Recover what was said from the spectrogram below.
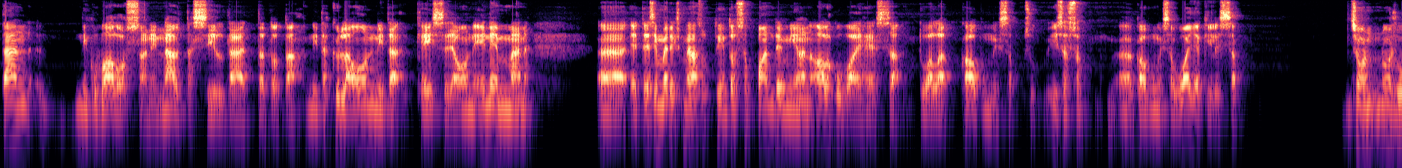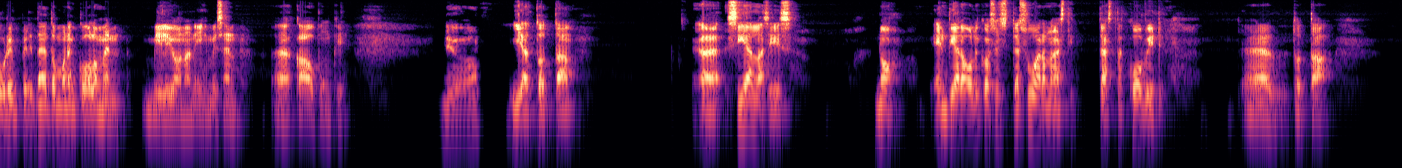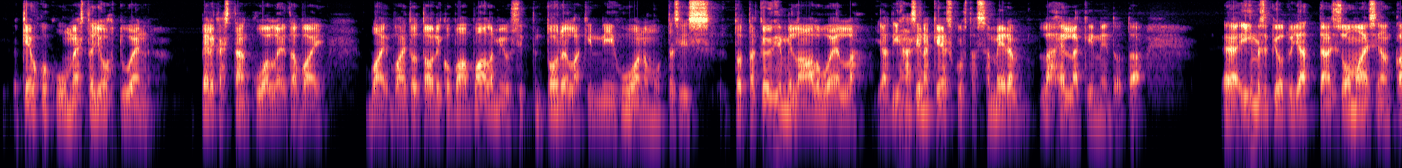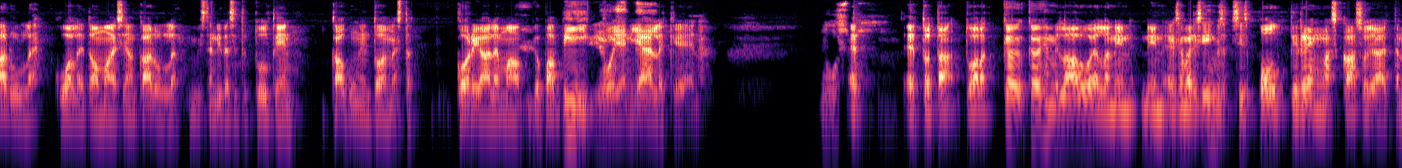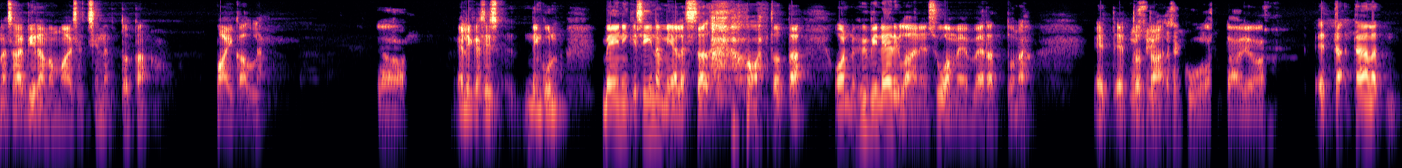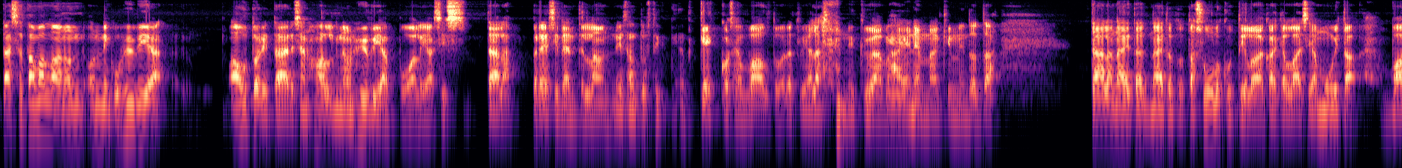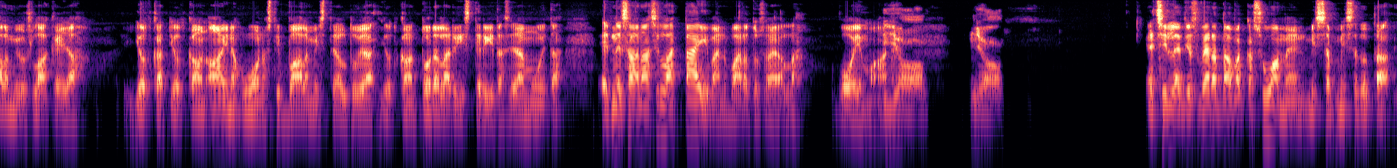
tämän niin kuin valossa niin näyttäisi siltä, että tota, niitä kyllä on, niitä keissejä on enemmän. Et esimerkiksi me asuttiin tuossa pandemian alkuvaiheessa tuolla kaupungissa, isossa kaupungissa Guayaquilissa. Se on noin suurin piirtein tuommoinen kolmen miljoonan ihmisen kaupunki. Joo. Ja tota, siellä siis, no en tiedä oliko se sitten suoranaisesti tästä covid tota, keuhkokuumeesta johtuen pelkästään kuolleita vai, vai, vai tota, oliko vaan valmius sitten todellakin niin huono, mutta siis tota, köyhimmillä alueilla ja ihan siinä keskustassa meidän lähelläkin, niin tota, ihmiset joutuivat jättämään siis omaisiaan kadulle, kuolleita omaisiaan kadulle, mistä niitä sitten tultiin kaupungin toimesta korjailemaan jopa viikkojen Just. jälkeen. Just. Et, et tota, tuolla köy, köyhimmillä alueilla niin, niin esimerkiksi ihmiset siis poltti rengaskasoja, että ne sai viranomaiset sinne tota, paikalle. Joo. Eli siis niin kun, meininki siinä mielessä on, tota, on hyvin erilainen Suomeen verrattuna. Et, et, no tota, se kuulostaa, joo. Että täällä, tässä tavallaan on, on niin hyviä, autoritäärisen hallinnon hyviä puolia. Siis täällä presidentillä on niin sanotusti Kekkosen valtuudet vielä nykyään mm. vähän enemmänkin, niin tota, täällä näitä, näitä tota sulkutiloja ja kaikenlaisia muita valmiuslakeja jotka, jotka on aina huonosti valmisteltuja, jotka on todella ristiriitaisia ja muita, että ne saadaan sillä päivän varoitusajalla voimaan. Joo, joo. Et silleen, että jos verrataan vaikka Suomeen, missä, missä tota,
